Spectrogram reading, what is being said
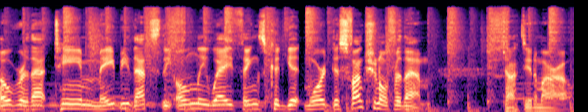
over that team, maybe that's the only way things could get more dysfunctional for them. Talk to you tomorrow.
